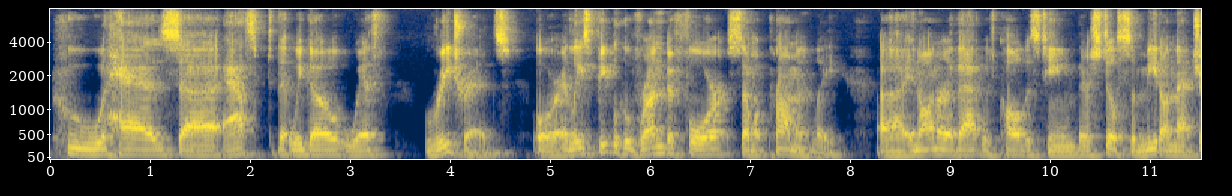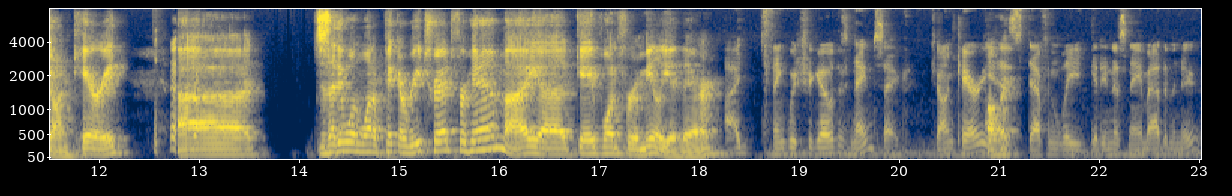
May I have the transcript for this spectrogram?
who has uh, asked that we go with retreads, or at least people who've run before somewhat prominently. Uh, in honor of that, we've called his team. There's still some meat on that John Kerry. Does anyone want to pick a retread for him? I uh, gave one for Amelia there. I think we should go with his namesake. John Kerry All right. is definitely getting his name out in the news.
